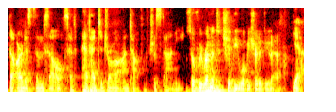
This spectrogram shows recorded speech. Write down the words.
the artists themselves have, have had to draw on top of Trostani. So if we run into Chippy, we'll be sure to do that. Yeah.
